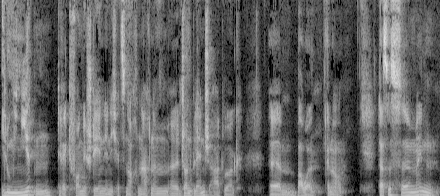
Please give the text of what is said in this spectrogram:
Illuminierten direkt vor mir stehen, den ich jetzt noch nach einem äh, John Blanche Artwork ähm, baue. Genau. Das ist äh, mein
